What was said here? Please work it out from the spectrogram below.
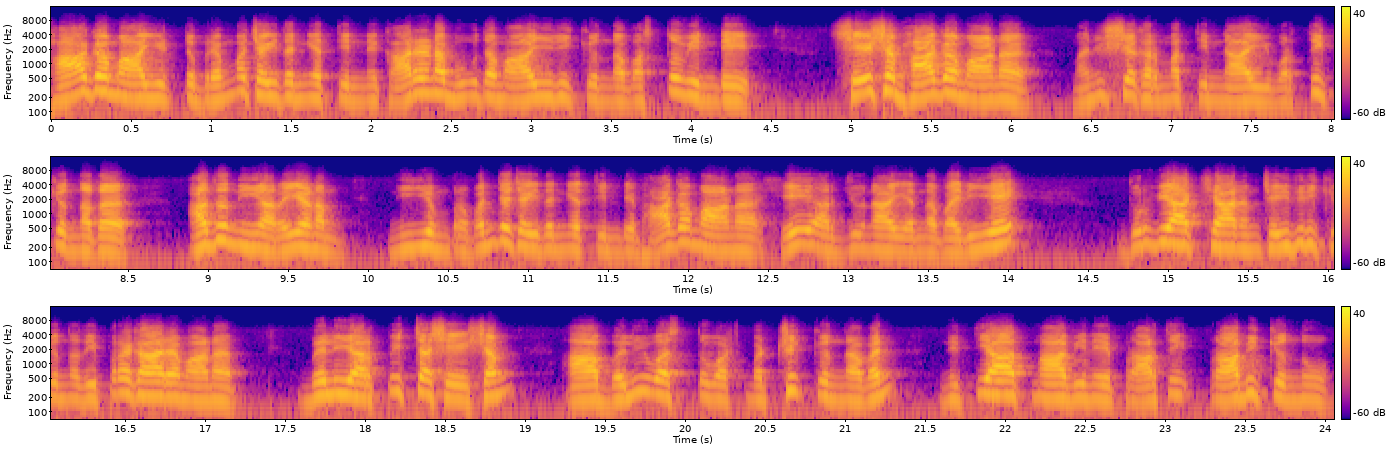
ഭാഗമായിട്ട് ബ്രഹ്മചൈതന്യത്തിന് കാരണഭൂതമായിരിക്കുന്ന വസ്തുവിന്റെ ശേഷഭാഗമാണ് മനുഷ്യകർമ്മത്തിനായി വർത്തിക്കുന്നത്. അത് നീ അറിയണം. നീയും പ്രപഞ്ച ചൈതന്യത്തിന്റെ ഭാഗമാണ്. ഹേ അർജുന എന്ന വരിയെ ദുർവ്യാഖ്യാനം ചെയ്തിരിക്കുന്നത് ഇപ്രകാരമാണ്. ബലി അർപ്പിച്ച ശേഷം ആ ബലിവസ്തു വസ്തു ഭക്ഷിക്കുന്നവൻ നിത്യാത്മാവിനെ പ്രാർത്ഥി പ്രാപിക്കുന്നു.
